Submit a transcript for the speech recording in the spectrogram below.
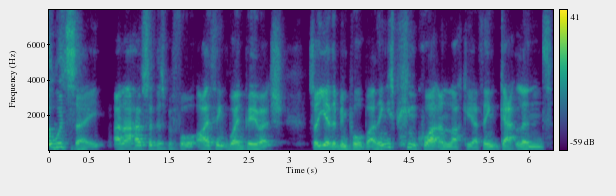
I to would say, and I have said this before, I think Wayne Pivac. So yeah, they've been poor, but I think he's been quite unlucky. I think Gatland,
